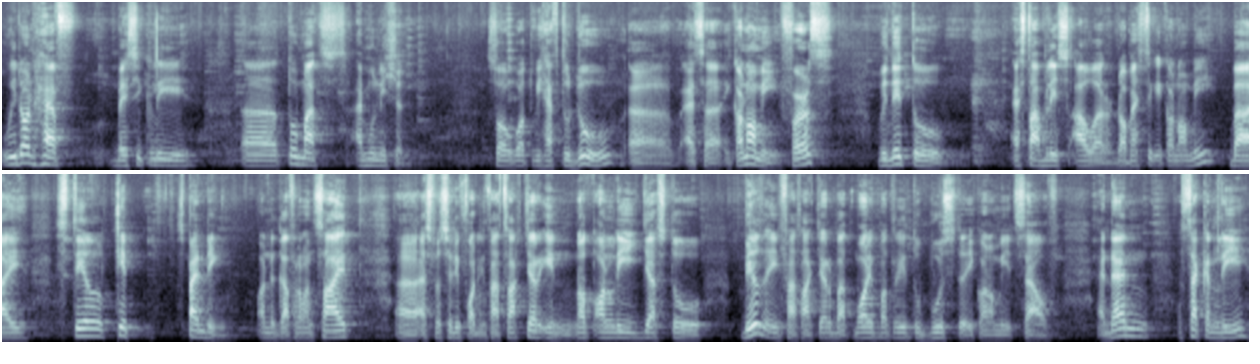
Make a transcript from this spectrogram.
we don't have basically uh, too much ammunition. So what we have to do uh, as an economy, first, we need to establish our domestic economy by still keep spending on the government side, uh, especially for infrastructure, in not only just to build the infrastructure, but more importantly, to boost the economy itself. And then, secondly,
